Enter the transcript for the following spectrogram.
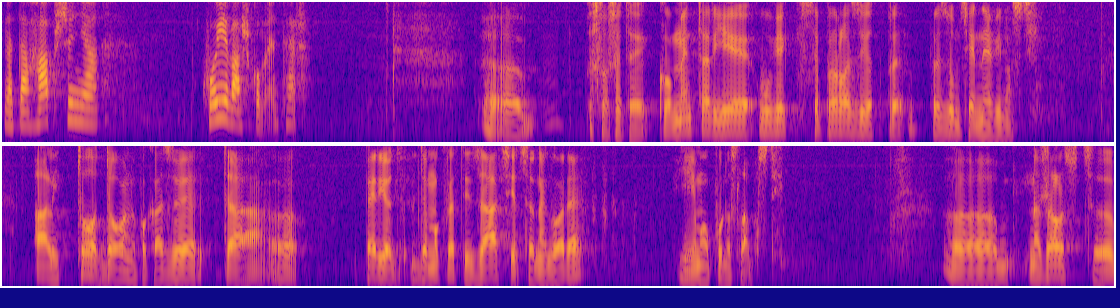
na ta hapšenja. Koji je vaš komentar? E, slušajte, komentar je uvijek se prolazi od pre, prezumcije nevinosti. Ali to dovoljno pokazuje da e, period demokratizacije Crne Gore je imao puno slabosti. E, nažalost, e,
